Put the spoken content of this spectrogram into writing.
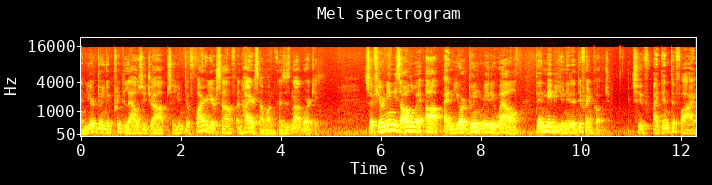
and you're doing a pretty lousy job, so you need to fire yourself and hire someone because it's not working. So if your name is all the way up and you're doing really well, then maybe you need a different coach to identify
